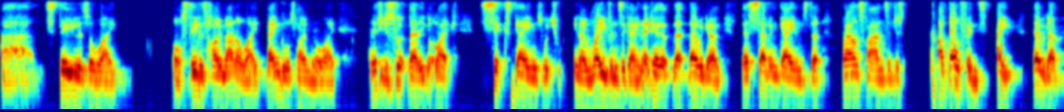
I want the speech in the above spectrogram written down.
um, Steelers away, or Steelers home and away, Bengals home and away. And if you just look there, you've got like six games, which you know Ravens again. Okay, there we go. There's seven games that Browns fans have just. Uh, Dolphins eight. There we go.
